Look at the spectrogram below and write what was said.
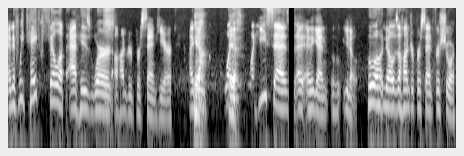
and if we take Philip at his word 100% here, I mean, Yeah, what, if. what he says, and again, you know, who knows 100% for sure,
